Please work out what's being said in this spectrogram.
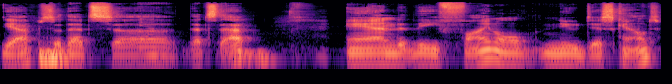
yeah, so that's uh, that's that. And the final new discount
